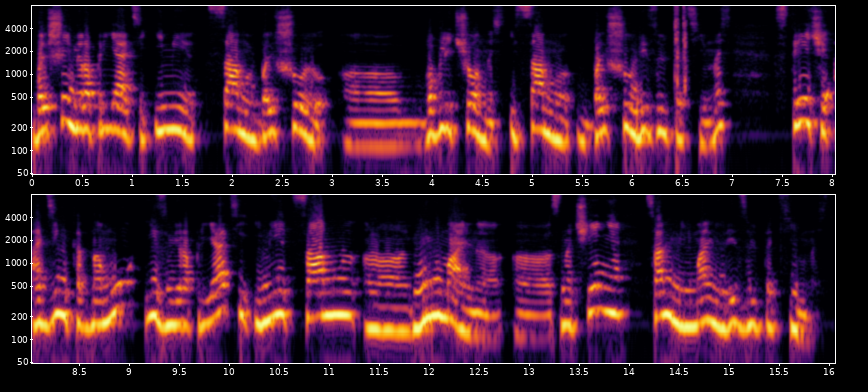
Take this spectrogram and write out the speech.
Большие мероприятия имеют самую большую э, вовлеченность и самую большую результативность. Встречи один к одному из мероприятий имеют самую э, минимальное значение, самую минимальную результативность.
